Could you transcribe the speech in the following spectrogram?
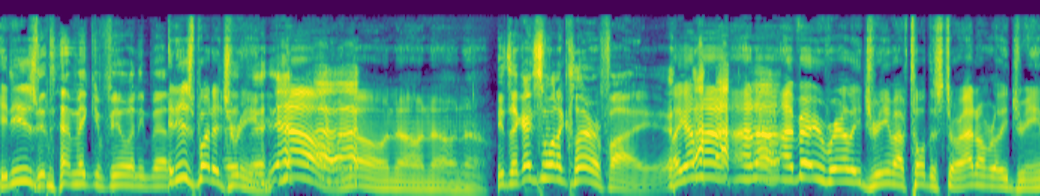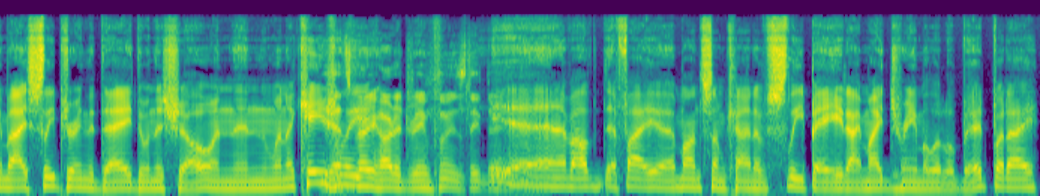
It is. Did that make you feel any better? It is but a dream. No, no, no, no, no. He's like, I just want to clarify. Like I'm not, I'm not. I very rarely dream. I've told the story. I don't really dream. I sleep during the day doing the show, and then when yeah, occasionally, it's very hard to dream when you sleep there. yeah, and if, I'll, if I am on some kind of sleep aid, I might dream a little bit. But I,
